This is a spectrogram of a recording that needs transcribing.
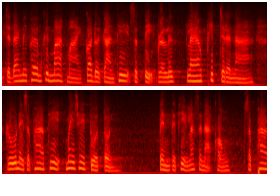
สจะได้ไม่เพิ่มขึ้นมากมาย ก็โดยการที่สติระลึกแล้วพิจารณา รู้ในสภาพที่ไม่ใช่ตัวตน เป็นแต่เพียงลักษณะของสภาพ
